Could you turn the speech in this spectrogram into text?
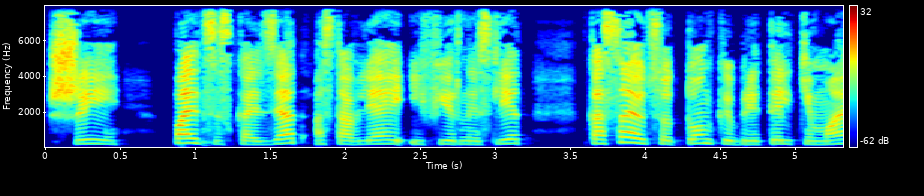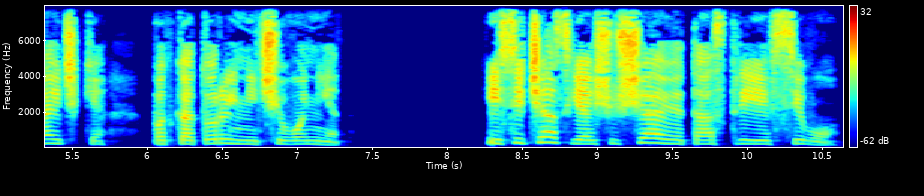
шее, пальцы скользят, оставляя эфирный след, касаются тонкой бретельки маечки, под которой ничего нет. И сейчас я ощущаю это острее всего.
